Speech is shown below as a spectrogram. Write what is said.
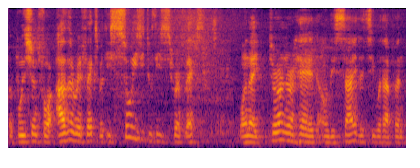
a position for other reflex, but it's so easy to see this reflex. When I turn her head on this side, let's see what happened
